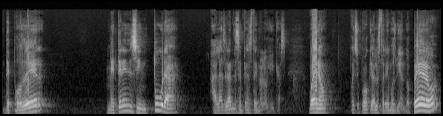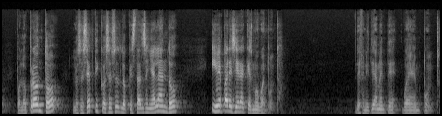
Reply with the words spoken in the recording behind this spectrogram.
de poder meter en cintura a las grandes empresas tecnológicas. Bueno, pues supongo que ya lo estaremos viendo, pero por lo pronto los escépticos eso es lo que están señalando y me pareciera que es muy buen punto. Definitivamente buen punto.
